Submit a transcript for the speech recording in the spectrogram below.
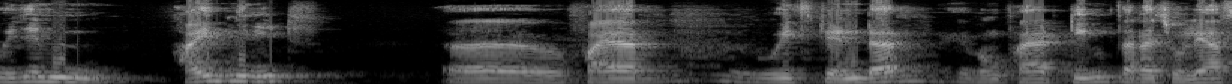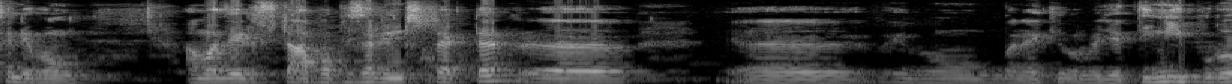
within five minute fire with tender এবং ফায়ার টিম তারা চলে আসেন এবং আমাদের স্টাফ অফিসার ইন্সট্রাক্টর এবং মানে কী বলব যে তিনি পুরো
